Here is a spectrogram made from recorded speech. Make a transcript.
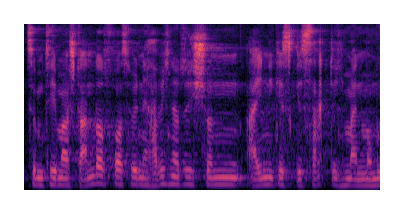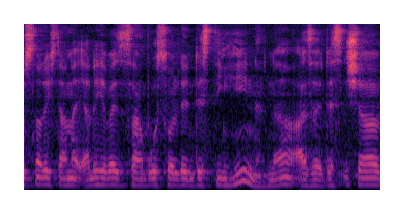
zum Thema Standortfrostwende habe ich natürlich schon einiges gesagt. Ich meine, man muss natürlich dann ehrlicherweise sagen, wo soll denn das Ding hin? Ne? Also das ist ja,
